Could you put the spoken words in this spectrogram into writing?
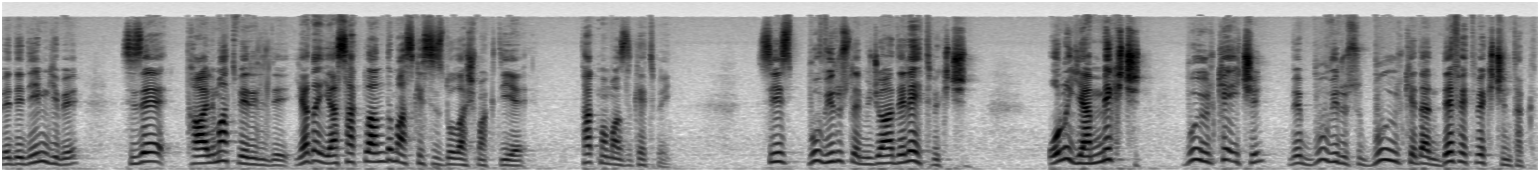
ve dediğim gibi size talimat verildi ya da yasaklandı maskesiz dolaşmak diye takmamazlık etmeyin. Siz bu virüsle mücadele etmek için, onu yenmek için, bu ülke için ve bu virüsü bu ülkeden def etmek için takın.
